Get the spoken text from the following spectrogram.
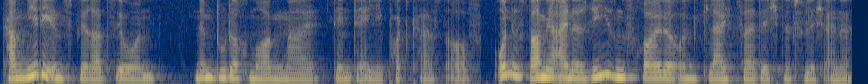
kam mir die Inspiration, nimm du doch morgen mal den Daily Podcast auf. Und es war mir eine Riesenfreude und gleichzeitig natürlich eine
